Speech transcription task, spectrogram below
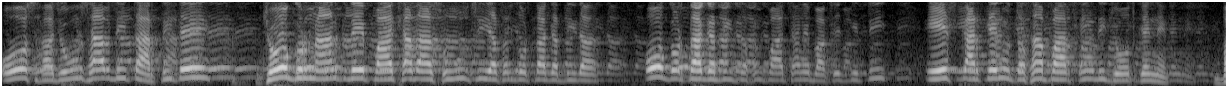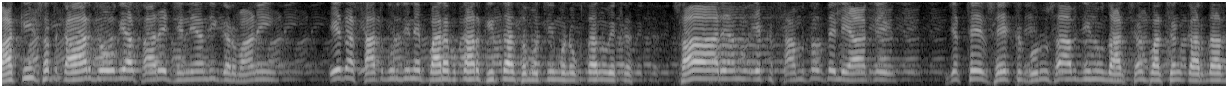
ਉਸ ਹਜੂਰ ਸਾਹਿਬ ਦੀ ਧਰਤੀ ਤੇ ਜੋ ਗੁਰੂ ਨਾਨਕ ਦੇਵ ਪਾਤਸ਼ਾਹ ਦਾ ਅਸੂਲ ਸੀ ਅਸਲ ਗੁਰਤਾ ਗੱਦੀ ਦਾ, ਉਹ ਗੁਰਤਾ ਗੱਦੀ ਦਸਮ ਪਾਤਸ਼ਾਹ ਨੇ ਬਖਸ਼ਿਸ਼ ਕੀਤੀ। ਇਸ ਕਰਕੇ ਇਹਨੂੰ ਦਸਾਂ ਪਾਤਸ਼ਾਹਾਂ ਦੀ ਜੋਤ ਕਹਿੰਦੇ ਬਾਕੀ ਸਤਿਕਾਰਯੋਗ ਆ ਸਾਰੇ ਜਿੰਨਿਆਂ ਦੀ ਗੁਰਬਾਣੀ, ਇਹ ਤਾਂ ਸਤਿਗੁਰੂ ਜੀ ਨੇ ਪਰਪਕਾਰ ਕੀਤਾ, ਸਮੁੱਚੀ ਮਨੁੱਖਤਾ ਨੂੰ ਇੱਕ ਸਾਰਿਆਂ ਨੂੰ ਇੱਕ ਸਮਤਲ ਤੇ ਲਿਆ ਕੇ, ਜਿੱਥੇ ਸਿੱਖ ਗੁਰੂ ਸਾਹਿਬ ਜੀ ਨੂੰ ਦਰਸ਼ਨ ਪਰਚਨ ਕਰਦਾ,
